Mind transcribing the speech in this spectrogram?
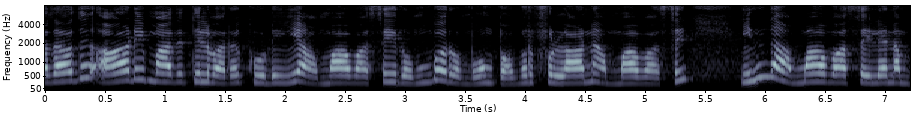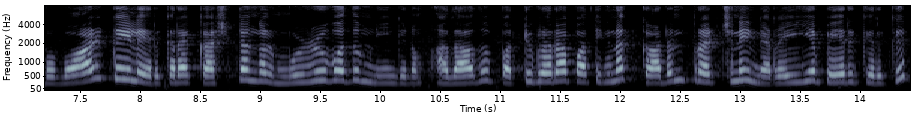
அதாவது ஆடி மாதத்தில் வரக்கூடிய அமாவாசை ரொம்ப ரொம்பவும் பவர்ஃபுல்லான அமாவாசை. இந்த அமாவாசையில் நம்ம வாழ்க்கையில் இருக்கிற கஷ்டங்கள் முழுவதும் நீங்கணும். அதாவது பர்டிகுலராக பார்த்திங்கன்னா கடன் பிரச்சனை நிறைய பேருக்கு இருக்குது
